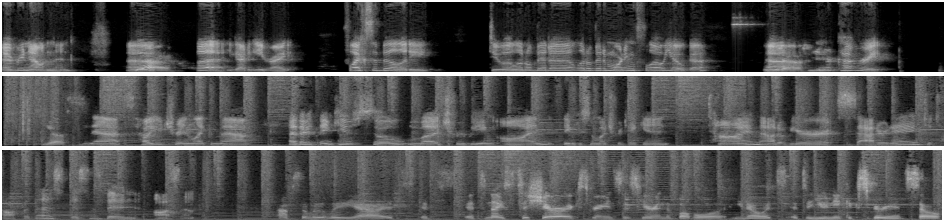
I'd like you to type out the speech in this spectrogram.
every now and then. Uh, yeah but you got to eat right. Flexibility. Do a little bit of a little bit of morning flow yoga. Uh, Yeah. And recovery. yes And that's how you train like a Mav. Heather, thank you so much for being on. Thank you so much for taking time out of your Saturday to talk with us. This has been awesome. Absolutely yeah it's it's it's nice to share our experiences here in the bubble you know it's it's a unique experience so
